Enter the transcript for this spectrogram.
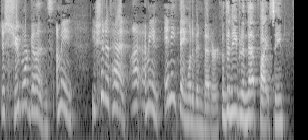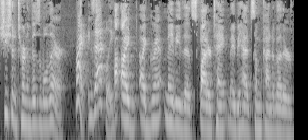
Just shoot more guns. I mean, You should have had. I, I mean, anything would have been better. But then even in that fight scene, she should have turned invisible there. Right? Exactly. I I grant maybe the spider tank maybe had some kind of other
